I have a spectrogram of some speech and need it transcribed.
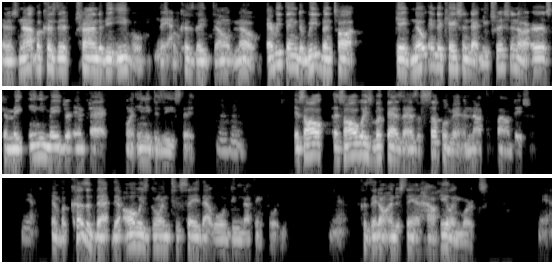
and it's not because they're trying to be evil, it's yeah. because they don't know. Everything that we've been taught gave no indication that nutrition or herbs can make any major impact on any disease state. Mm-hmm. It's all it's always looked at as, as a supplement and not the foundation. Yeah. And because of that, they're always going to say that will do nothing for you. Yeah. Because they don't understand how healing works. Yeah.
